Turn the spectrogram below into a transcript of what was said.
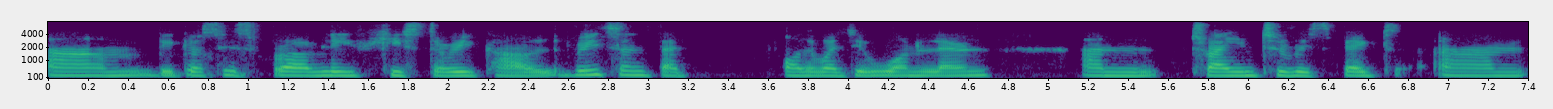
Um, because it's probably historical reasons that otherwise you won't learn, and trying to respect um,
